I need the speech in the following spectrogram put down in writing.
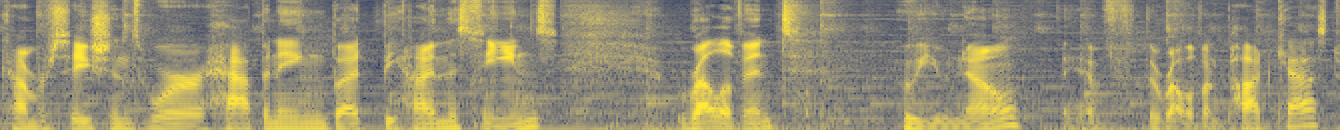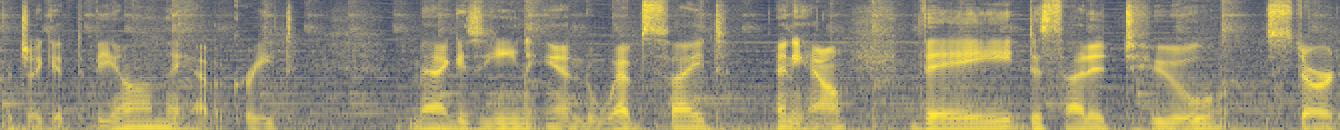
conversations were happening, but behind the scenes, Relevant, who you know, they have the Relevant podcast, which I get to be on. They have a great magazine and website. Anyhow, they decided to start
